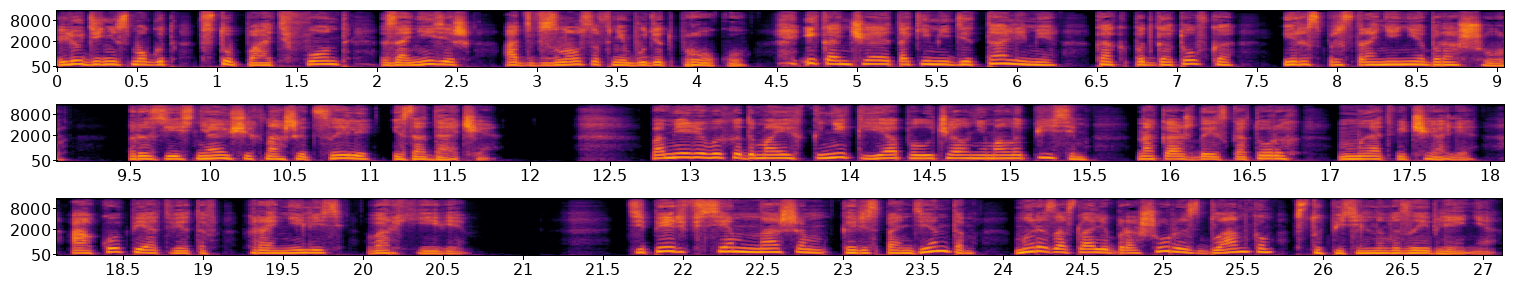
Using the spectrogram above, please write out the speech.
люди не смогут вступать в фонд, занизишь, от взносов не будет проку. И кончая такими деталями, как подготовка и распространение брошюр, разъясняющих наши цели и задачи. По мере выхода моих книг я получал немало писем, на каждое из которых мы отвечали, а копии ответов хранились в архиве. Теперь всем нашим корреспондентам мы разослали брошюры с бланком вступительного заявления.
